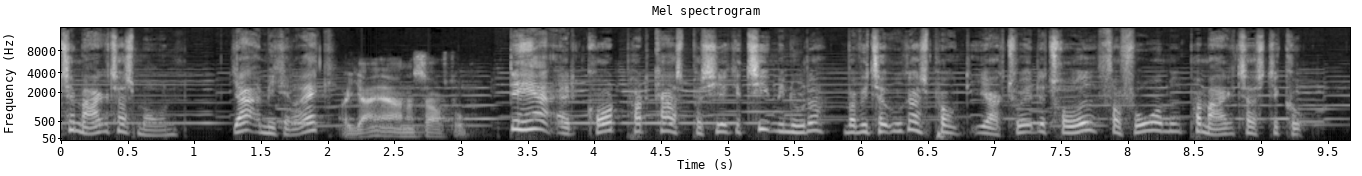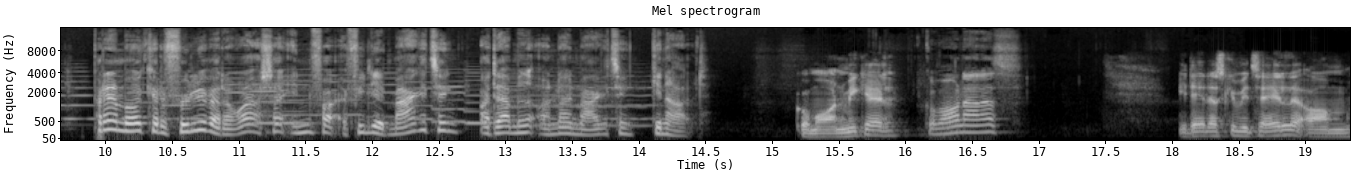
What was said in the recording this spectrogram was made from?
til Marketers Morgen. Jeg er Michael Rik. Og jeg er Anders Saustrup. Det her er et kort podcast på cirka 10 minutter, hvor vi tager udgangspunkt i aktuelle tråde fra forumet på Marketers.dk. På den måde kan du følge, hvad der rører sig inden for affiliate marketing og dermed online marketing generelt. Godmorgen Michael. Godmorgen Anders. I dag der skal vi tale om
